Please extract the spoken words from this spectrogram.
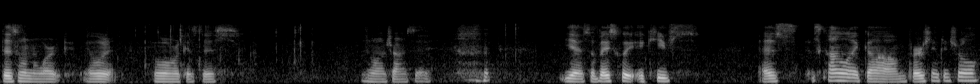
This wouldn't work. It would it would work as this. Is what I'm trying to say. yeah. So basically, it keeps as it's kind of like um, version control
